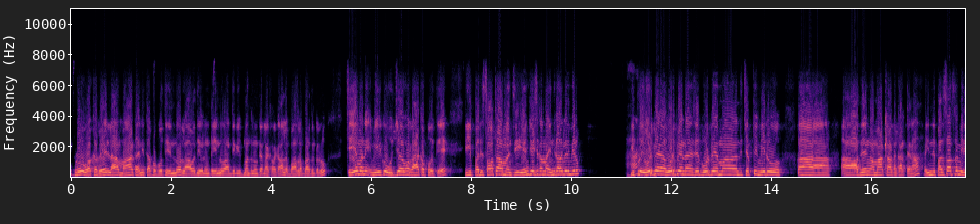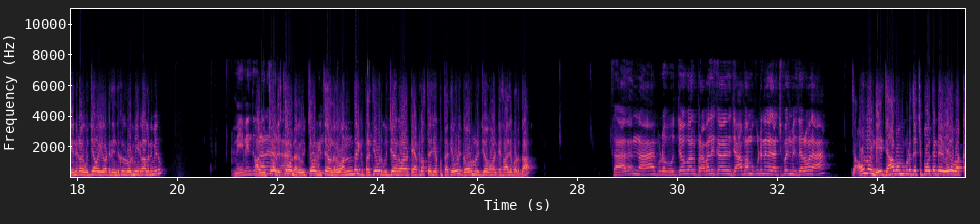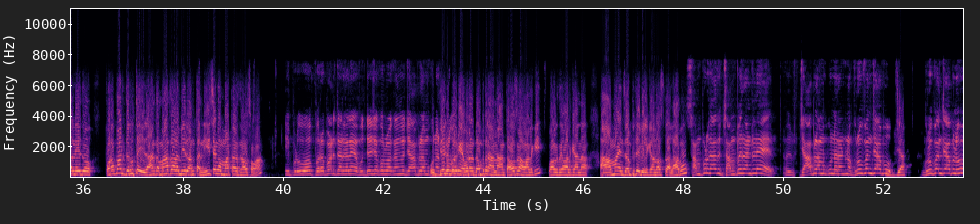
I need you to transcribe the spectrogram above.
ఇప్పుడు ఒకవేళ మాట అని తప్పపోతే ఎన్నో లావాదేవీలు ఉంటాయి ఎన్నో ఆర్థిక ఇబ్బందులు ఉంటాయి రకరకాల బాధలు పడుతుంటారు. చేయమని మీకు ఉద్యోగం రాకపోతే ఈ పది సంవత్సరాల నుంచి ఏం చేసిరన్నా ఎందుకు అడగలేదు మీరు. ఇప్పుడు ఓడిపోయి ఓడిపోయిందని చెప్పి ఓడిపోయామా అని చెప్పి మీరు ఆ ఆ విధంగా మాట్లాడడం కరెక్టేనా? ఇన్ని పది సంవత్సరాలు మీరు ఎందుకు ఉద్యోగం ఇవ్వట్లేదు? ఎందుకు రోడ్డు మీకు రాలేదు మీరు? ఉద్యోగాలు ఇస్తూనే? ఉన్నారు ఉద్యోగాలు ఇస్తూనే ఉన్నారు. అందరికి ప్రతి ఒక్కరికి ఉద్యోగం కావాలంటే ఎట్లా వస్తాయి చెప్పు? ప్రతి ఒక్కరికి గవర్నమెంట్ ఉద్యోగం అంటే సాధ్యపడుద్దా? కాదన్నా ఇప్పుడు ఉద్యోగాలు ప్రబలిక జాబ్ అమ్ముకుంటేనే కదా చచ్చిపోయింది మీకు తెలియదా అవునండి జాబ్ అమ్ముకుంటూ తెచ్చిపోతుంటే ఏదో ఒక్కళ్ళు ఏదో పొరపాటు జరుగుతాయి. అంత మాత్రాన మీరు అంత నీచంగా మాట్లాడాల్సిన అవసరమా? ఇప్పుడు పొరపాటు జరగలే ఉద్దేశపూర్వకంగా జాబ్లు అమ్ముకున్నారు. ఎవరైనా చంపుతారా అన్న అంత అవసరం వాళ్ళకి? వాళ్ళకి వాళ్ళకి అన్న ఆ అమ్మాయిని చంపితే వీళ్ళకి ఏమైనా వస్తుందా లాభం? సంపుడు కాదు చంపిరు జాబ్లు అమ్ముకున్నారు అంటున్నా group one job. Group one జాబులు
